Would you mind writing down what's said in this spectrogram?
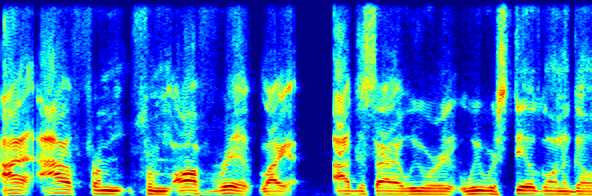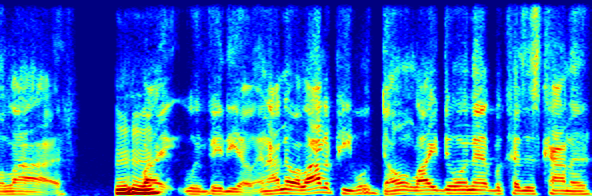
I, I from from off rip, like I decided we were we were still going to go live, Mhm. like with video. And I know a lot of people don't like doing that because it's kind of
